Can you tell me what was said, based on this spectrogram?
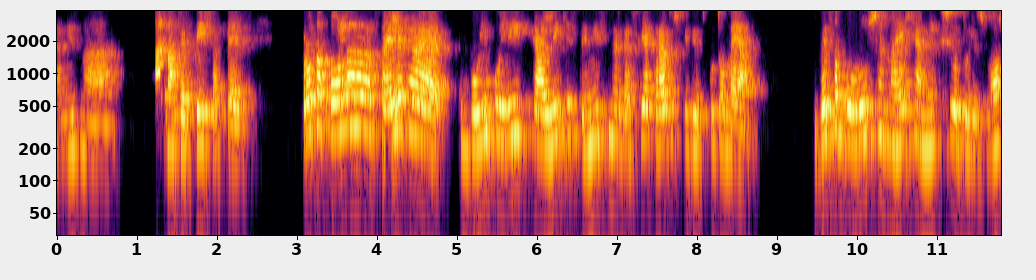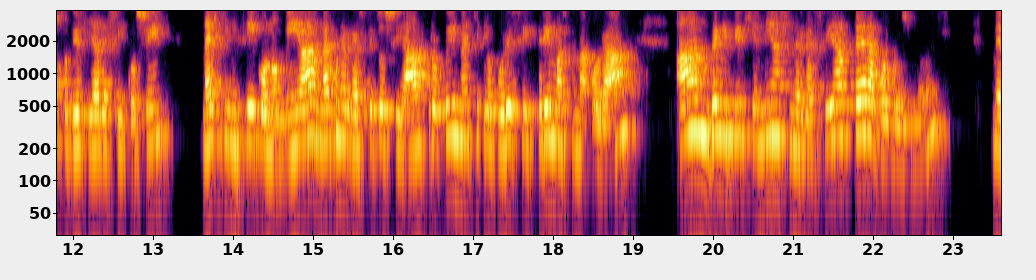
κανείς να αναφερθεί σε αυτές. Πρώτα απ' όλα θα έλεγα πολύ πολύ καλή και στενή συνεργασία κράτους και ιδιωτικού τομέα. Δεν θα μπορούσε να έχει ανοίξει ο τουρισμός το 2020, να έχει κινηθεί η οικονομία, να έχουν εργαστεί τόσοι άνθρωποι, να έχει κυκλοφορήσει χρήμα στην αγορά, αν δεν υπήρχε μία συνεργασία πέρα από εγωισμούς, με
